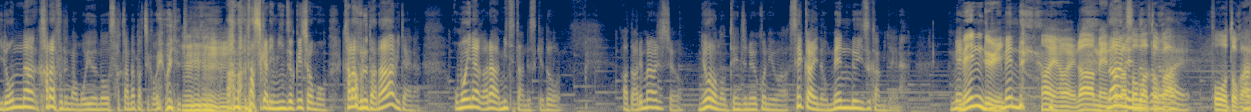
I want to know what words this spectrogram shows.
いろんなカラフルな模様の魚たちが泳いでて、うんうんうん。あまあ確かに民族衣装もカラフルだなみたいな思いながら見てたんですけどあとあれもありましたよ。ニョロの展示の横には世界の麺類図鑑みたいな。め麺類？麺類。はいはい。ラーメンとかそばとかフォーとかはい。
